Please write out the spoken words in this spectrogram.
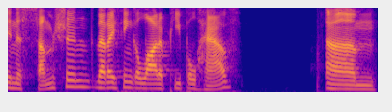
an assumption that I think a lot of people have. Um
